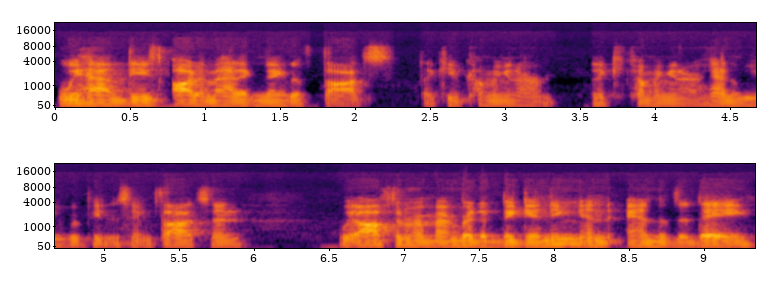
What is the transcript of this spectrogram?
we have these automatic negative thoughts that keep coming in our that keep coming in our head, and we repeat the same thoughts. And we often remember the beginning and the end of the day,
